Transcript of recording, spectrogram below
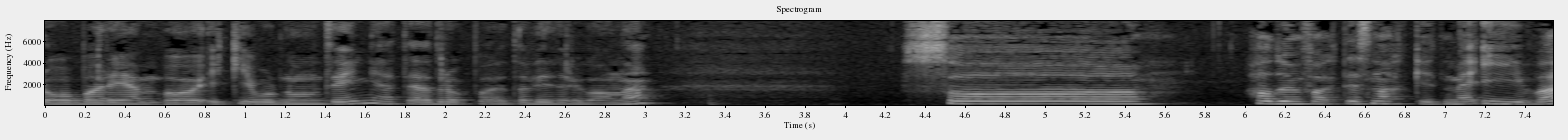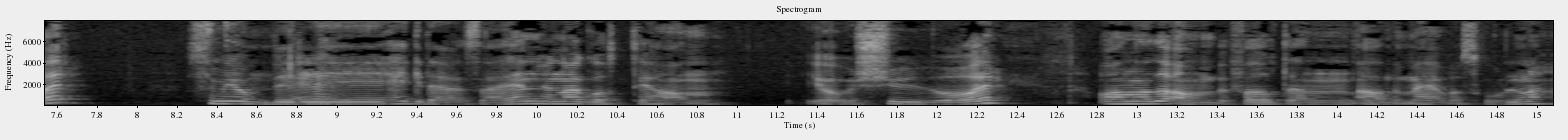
lå bare hjemme og ikke gjorde noen ting etter jeg droppa ut av videregående, så hadde hun faktisk snakket med Ivar, som jobber i Hegdehaugsveien. Hun har gått til han i over 20 år, og han hadde anbefalt den Adam og Eva-skolen.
